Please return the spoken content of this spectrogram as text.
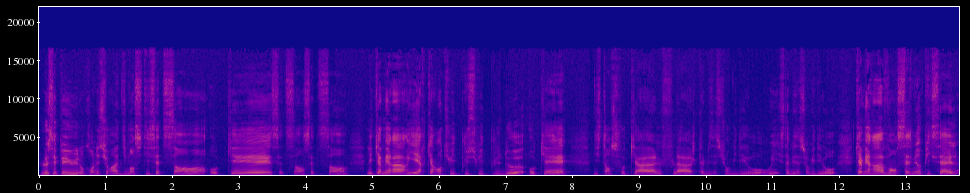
Le CPU, donc on est sur un Dimensity 700, ok, 700, 700. Les caméras arrière, 48 plus 8 plus 2, ok. Distance focale, flash, stabilisation vidéo, oui, stabilisation vidéo. Caméra avant, 16 millions de pixels,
